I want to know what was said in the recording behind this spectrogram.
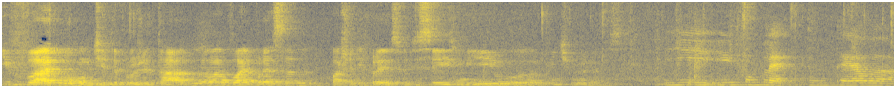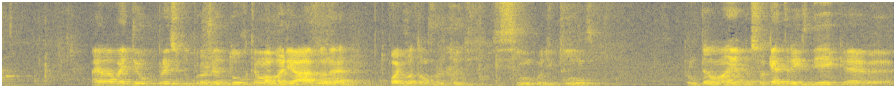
e vai para um home theater projetado, ela vai para essa faixa de preço, de 6 mil a 20 mil reais. E, e completo, com tela. Aí ela vai ter o preço do projetor, que é uma variável, né? Pode botar um projetor de, de 5 ou de 15. Então aí a pessoa quer 3D, quer é,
